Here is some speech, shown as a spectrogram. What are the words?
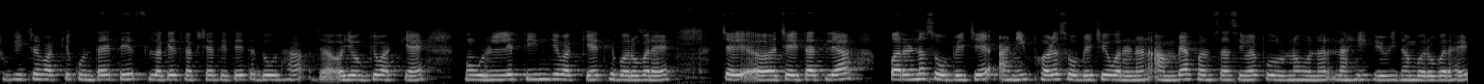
चुकीचं वाक्य कोणतं आहे तेच लगेच लक्षात येते. तर दोन हा त्या अयोग्य वाक्य आहे मग उरलेले तीन जे वाक्य आहेत हे बरोबर आहे. चै चैतातल्या पर्णशोभेचे आणि फळशोभेचे वर्णन आंब्या फणसाशिवाय पूर्ण होणार नाही हे विधान बरोबर आहे.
